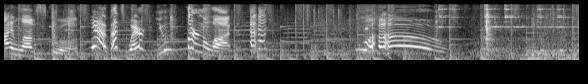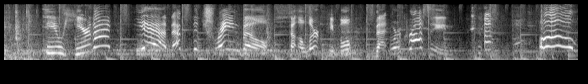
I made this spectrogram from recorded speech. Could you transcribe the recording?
I love schools. Yeah, that's where you learn a lot. Whoa! Do you hear that? Yeah, that's the train bell to alert people that we're crossing. oh,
